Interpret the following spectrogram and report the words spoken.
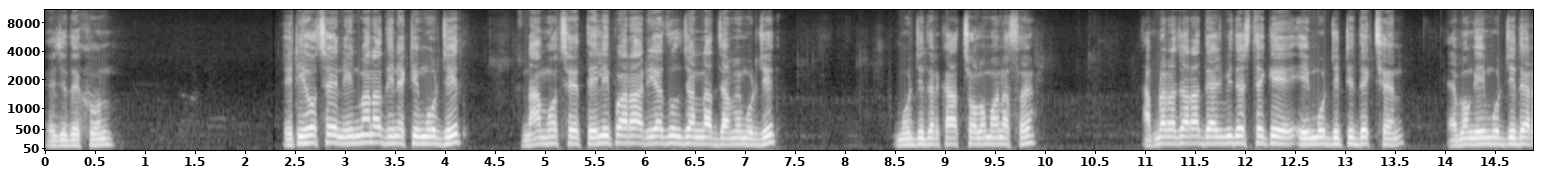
এই যে দেখুন, এটি হচ্ছে নির্মাণাধীন একটি মসজিদ। নাম হচ্ছে তেলিপাড়া রিয়াজুল জান্নাত জামে মসজিদ। মসজিদের কাজ চলমান আছে। আপনারা যারা দেশ বিদেশ থেকে এই মসজিদটি দেখছেন এবং এই মসজিদের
